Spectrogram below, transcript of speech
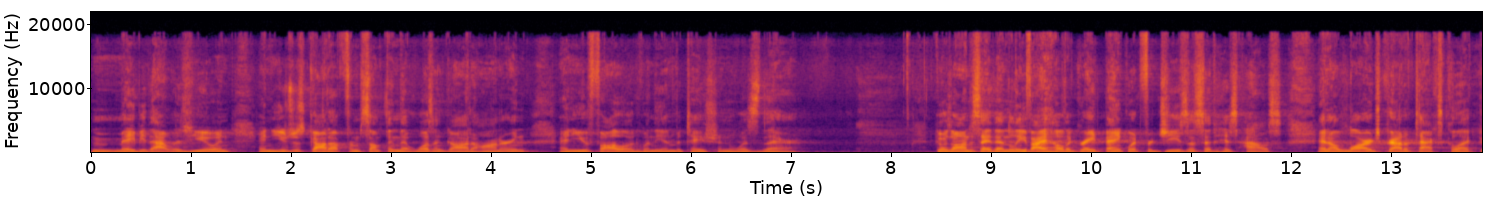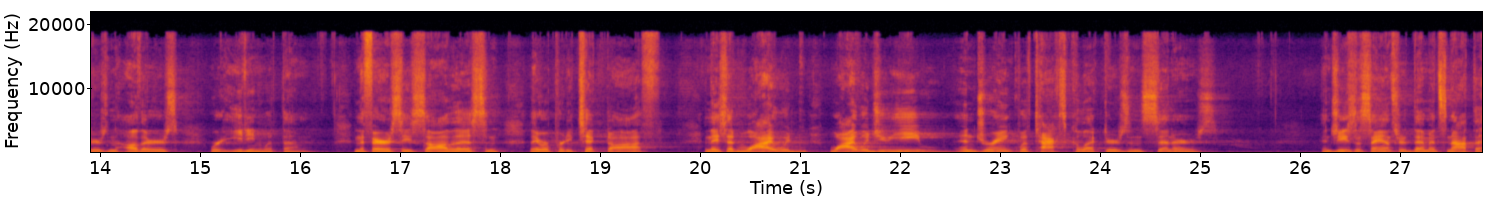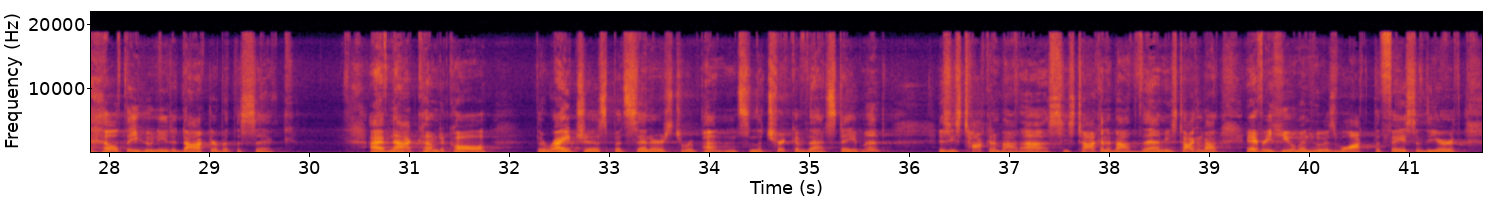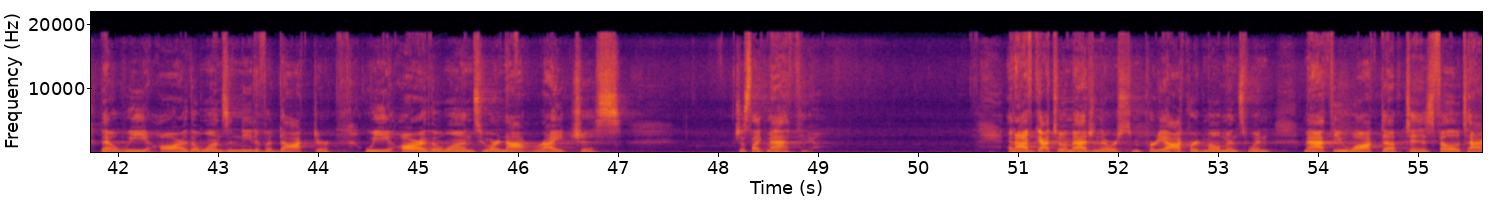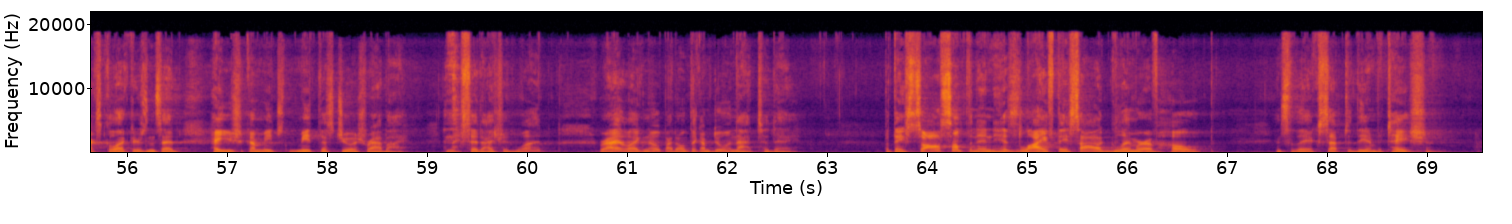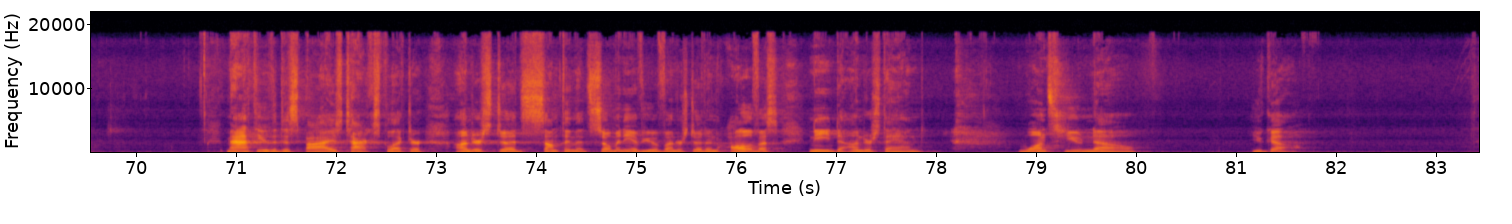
Maybe that was you, and, and you just got up from something that wasn't God honoring, and you followed when the invitation was there. Goes on to say, Then Levi held a great banquet for Jesus at his house, and a large crowd of tax collectors and others were eating with them. And the Pharisees saw this, and they were pretty ticked off. And they said, why would, why would you eat and drink with tax collectors and sinners? And Jesus answered them, It's not the healthy who need a doctor, but the sick. I have not come to call the righteous, but sinners to repentance. And the trick of that statement is he's talking about us. He's talking about them. He's talking about every human who has walked the face of the earth, that we are the ones in need of a doctor. We are the ones who are not righteous, just like Matthew. And I've got to imagine there were some pretty awkward moments when Matthew walked up to his fellow tax collectors and said, Hey, you should come meet, meet this Jewish rabbi. And they said, I should what? Right? Like, nope, I don't think I'm doing that today. But they saw something in his life, they saw a glimmer of hope, and so they accepted the invitation. Matthew, the despised tax collector, understood something that so many of you have understood, and all of us need to understand. Once you know, you go.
